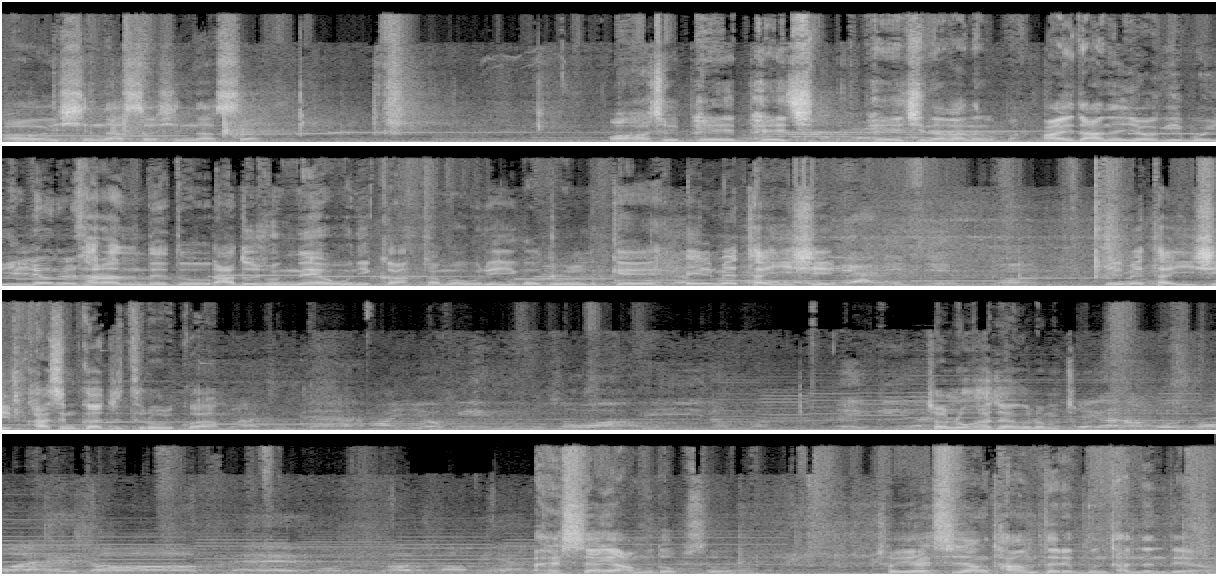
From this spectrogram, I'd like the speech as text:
어이 신났어 신났어 와 저기 배, 배, 지, 배 지나가는 거 봐. 아니 나는 여기 뭐 1년을 살았는데도 나도 좋네 오니까. 잠깐만 우리 이거 놀게. 1m 20 여기 아니지? 어, 1m 20 가슴까지 들어올 거야 아마. 아 진짜? 어, 여기 무서워. 이런 거. 애기. 절로 가자 그럼. 내가 너무 좋아해서 배 보는 거 처음이야. 헬스장에 아무도 없어. 저희 헬스장 다음 달에 문 닫는데요.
